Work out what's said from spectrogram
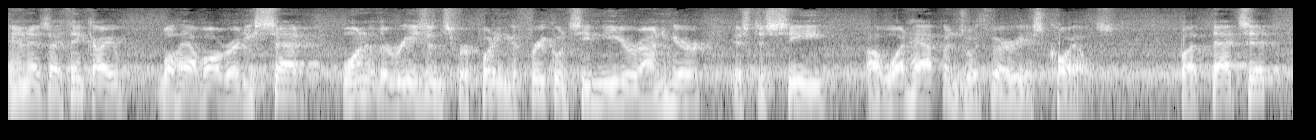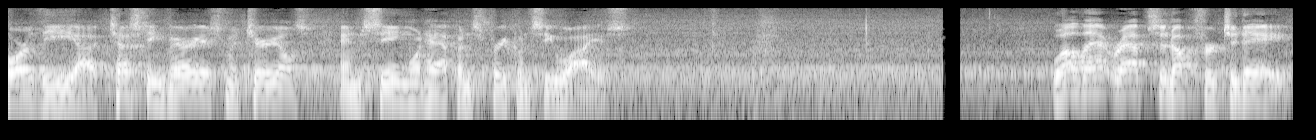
And as I think I will have already said, one of the reasons for putting the frequency meter on here is to see uh, what happens with various coils. But that's it for the uh, testing various materials and seeing what happens frequency-wise. Well, that wraps it up for today.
